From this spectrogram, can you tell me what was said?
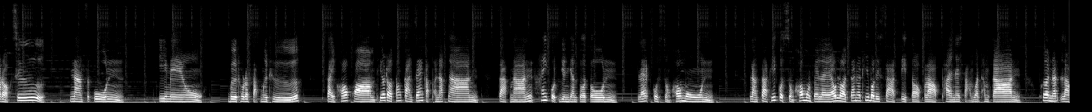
กรอกชื่อ นามสกุล อีเมล เบอร์โทรศัพท์มือถือ ใส่ข้อความที่เราต้องการแจ้งกับพนักงาน จากนั้นให้กดยืนยันตัวตน และกดส่งข้อมูล หลังจากที่กดส่งข้อมูลไปแล้ว รอเจ้าหน้าที่บริษัทติดต่อกลับภายใน 3 วันทำการ เพื่อนัดเรา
